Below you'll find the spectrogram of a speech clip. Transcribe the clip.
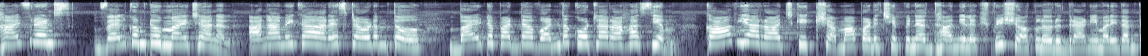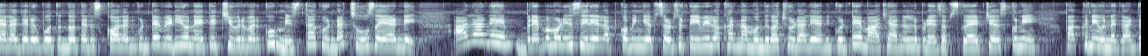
Hi friends, welcome to my channel. Anamika arrest అవడంతో బయటపడ్డ వంద కోట్ల రహస్యం. కావ్య రాజ్కి క్షమాపణ చెప్పిన ధాన్యలక్ష్మి షాక్లో రుద్రాణి. మరి ఇదంతా ఎలా జరగబోతుందో తెలుసుకోవాలనుకుంటే వీడియోనైతే చివరి వరకు మిస్ కాకుండా చూసేయండి. అలానే బ్రహ్మముడి సీరియల్ అప్కమింగ్ ఎపిసోడ్స్ టీవీలో కన్నా ముందుగా చూడాలి అనుకుంటే మా ఛానల్ ఇప్పుడే సబ్స్క్రైబ్ చేసుకుని పక్కనే ఉన్న గంట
